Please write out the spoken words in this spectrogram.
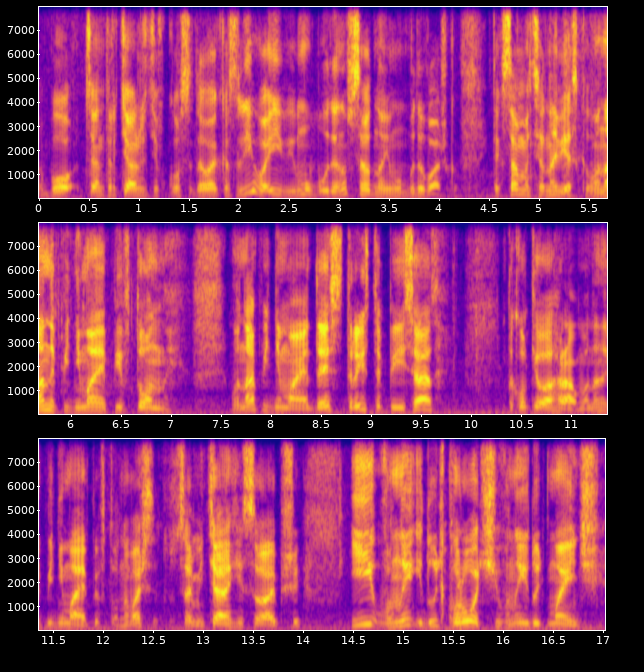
бо центр тяжесті в коси далеко зліва, і йому буде, ну все одно йому буде важко. Так само ця навіска, вона не піднімає півтонни. Вона піднімає десь 350 тако кілограм, вона не піднімає півтонни. Бачите, тут самі тяги слабші. І вони йдуть коротші, вони йдуть менші.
